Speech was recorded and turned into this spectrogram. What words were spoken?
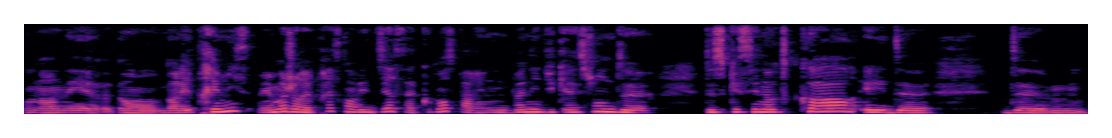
on en est euh, dans, dans les prémices. Mais moi, j'aurais presque envie de dire, ça commence par une bonne éducation de, de ce que c'est notre corps et de, de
